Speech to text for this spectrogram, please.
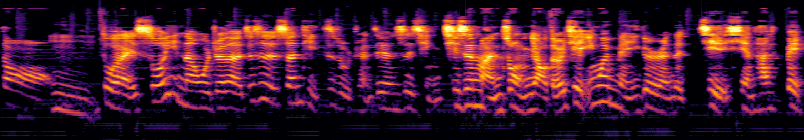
懂，嗯，对，所以呢，我觉得就是身体自主权这件事情其实蛮重要的，而且因为每一个人的界限，他被。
